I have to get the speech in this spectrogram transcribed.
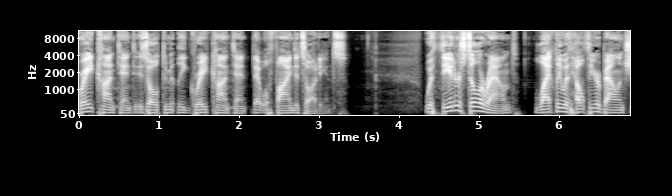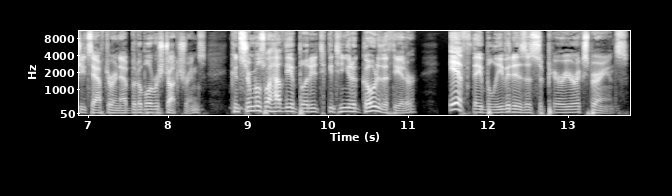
Great content is ultimately great content that will find its audience. With theaters still around, likely with healthier balance sheets after inevitable restructurings, consumers will have the ability to continue to go to the theater if they believe it is a superior experience.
